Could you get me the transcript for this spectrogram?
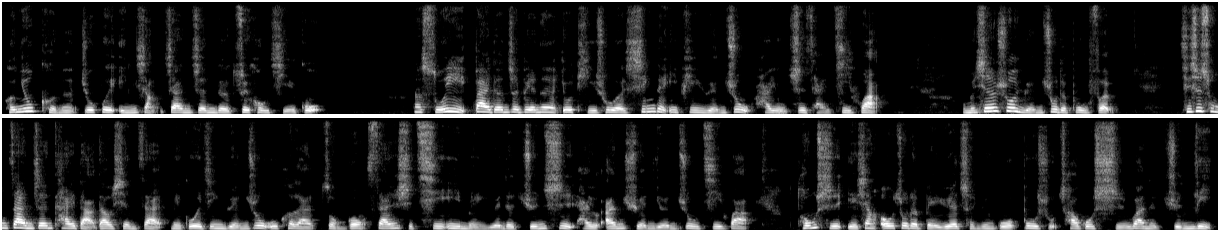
很有可能就会影响战争的最后结果。那所以拜登这边呢，又提出了新的一批援助还有制裁计划。我们先说援助的部分。其实从战争开打到现在，美国已经援助乌克兰总共三十七亿美元的军事还有安全援助计划，同时也向欧洲的北约成员国部署超过十万的军力。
